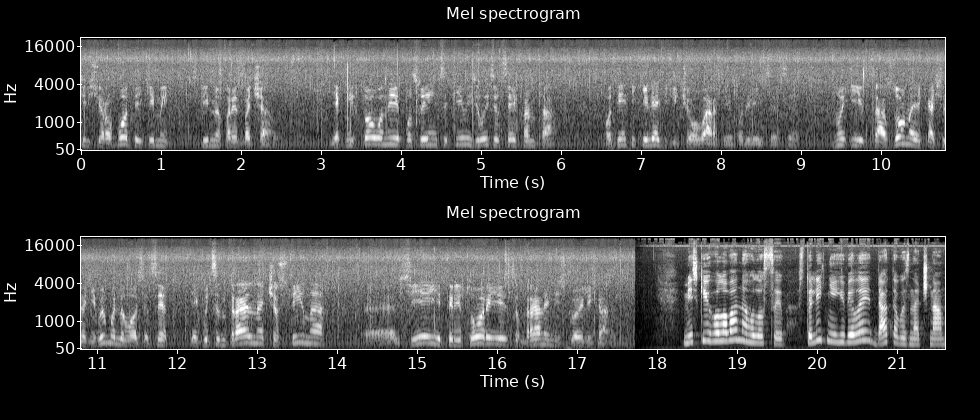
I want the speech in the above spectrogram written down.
ці всі роботи, які ми спільно передбачали. Як ніхто вони по своїй ініціативі взялися в цей фонтан. Один тільки ледві чого варті, подивіться все. Ну і ця зона, яка сьогодні вималювалася, це якби центральна частина е, всієї території центральної міської лікарні. Міський голова наголосив, столітній ювілей дата визначна,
